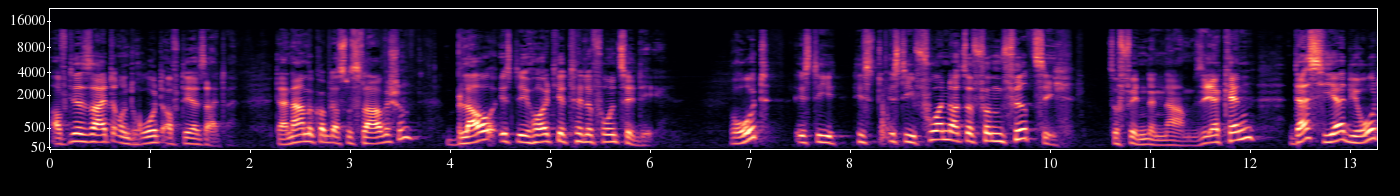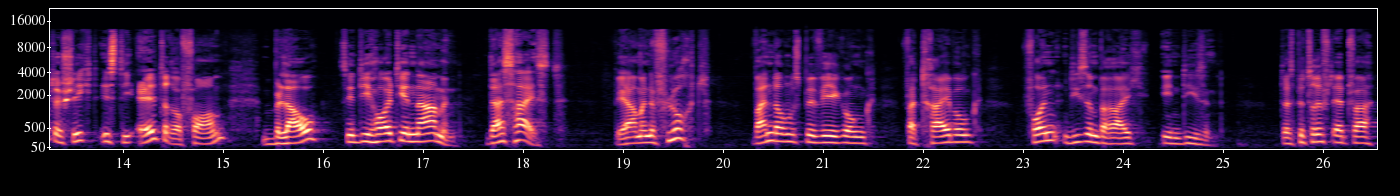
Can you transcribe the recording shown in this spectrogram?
auf dieser Seite und Rot auf der Seite. Der Name kommt aus dem Slawischen. Blau ist die heutige Telefon-CD. Rot ist die, ist die vor 1945 zu findenden Namen. Sie erkennen, das hier, die rote Schicht, ist die ältere Form. Blau sind die heutigen Namen. Das heißt, wir haben eine Flucht, Wanderungsbewegung, Vertreibung von diesem Bereich in diesen. Das betrifft etwa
